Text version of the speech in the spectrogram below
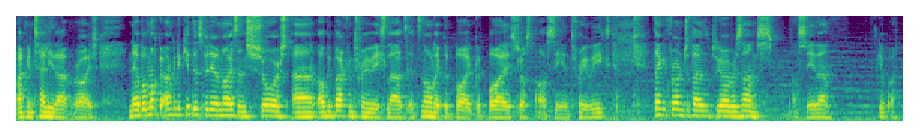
I can tell you that right now. But I'm, going to keep this video nice and short, and I'll be back in three weeks, lads. It's not a goodbye, goodbye. It's just I'll see you in three weeks. Thank you for 100,000 subscribers, and I'll see you then. Goodbye.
